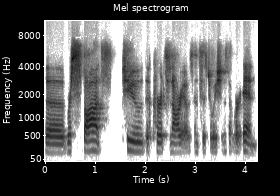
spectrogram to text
the response to the current scenarios and situations that we're in.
